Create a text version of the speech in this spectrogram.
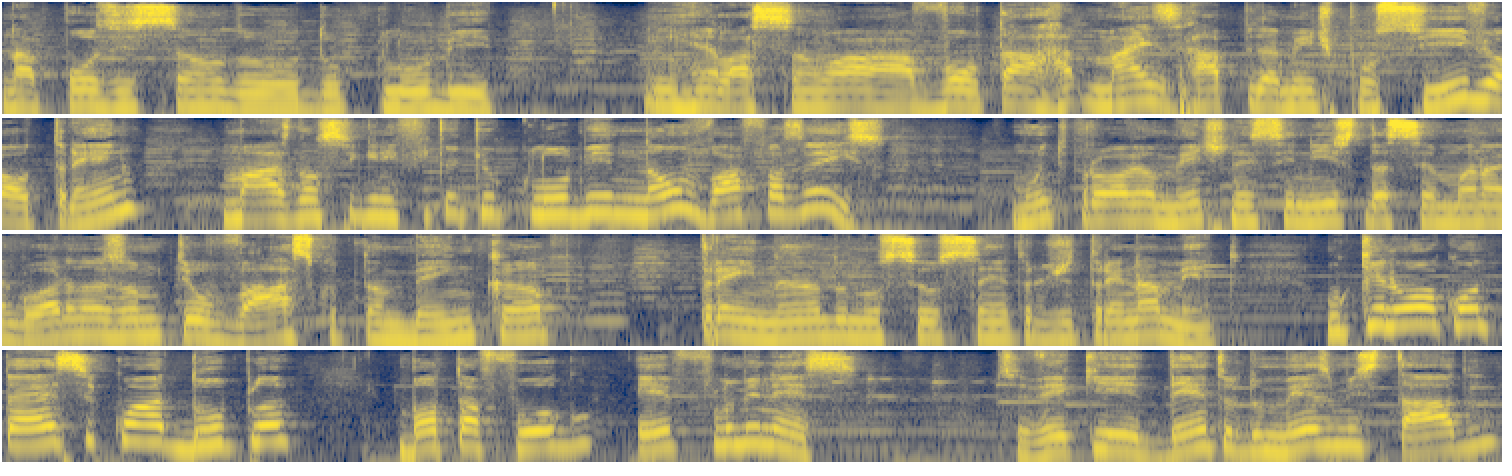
na posição do, do clube em relação a voltar mais rapidamente possível ao treino, mas não significa que o clube não vá fazer isso. Muito provavelmente nesse início da semana agora nós vamos ter o Vasco também em campo treinando no seu centro de treinamento. O que não acontece com a dupla Botafogo e Fluminense. Você vê que dentro do mesmo estado,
